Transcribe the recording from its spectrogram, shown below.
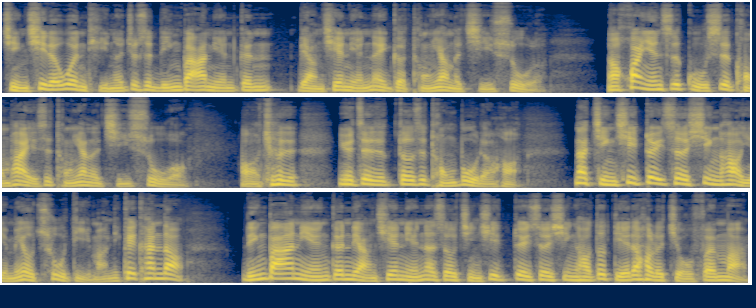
景气的问题呢，就是零八年跟两千年那个同样的级数了。那换言之，股市恐怕也是同样的级数哦。哦，就是因为这都是同步的哈。那景气对策信号也没有触底嘛？你可以看到零八年跟两千年那时候景气对策信号都跌到了九分嘛。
